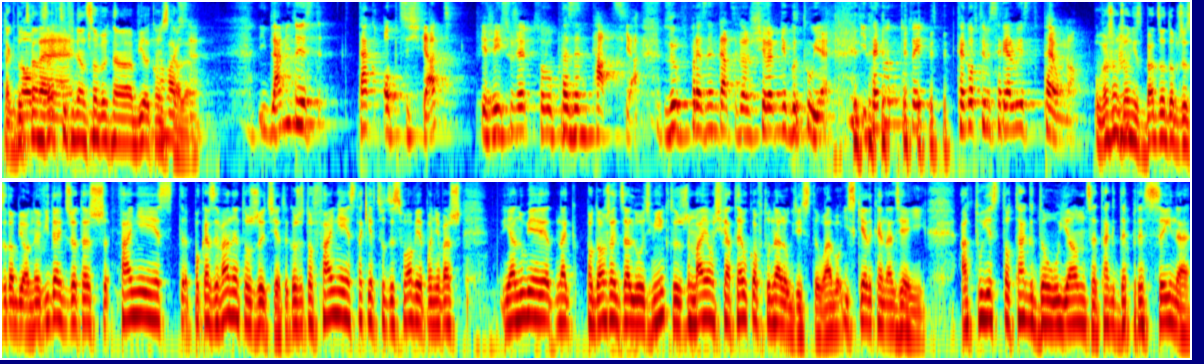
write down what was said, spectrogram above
Tak, do Nowe- transakcji finansowych na wielką no skalę. właśnie. I dla mnie to jest tak obcy świat, jeżeli słyszę słowo prezentacja, zrób prezentację, to aż się we mnie gotuje. I tego tutaj, tego w tym serialu jest pełno. Uważam, że on jest bardzo dobrze zrobiony. Widać, że też fajnie jest pokazywane to życie, tylko że to fajnie jest takie w cudzysłowie, ponieważ ja lubię jednak podążać za ludźmi, którzy mają światełko w tunelu gdzieś z tyłu albo iskierkę nadziei. A tu jest to tak dołujące, tak depresyjne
